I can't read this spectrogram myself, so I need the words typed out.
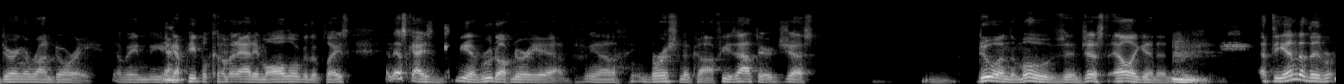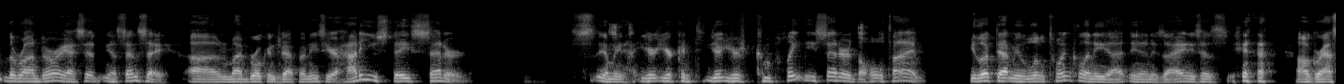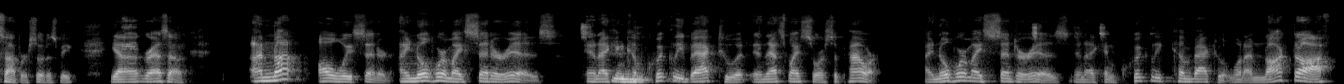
during a randori. I mean, you yeah. got people coming at him all over the place, and this guy's you know Rudolf Nureyev, you know Baryshnikov. He's out there just doing the moves and just elegant. And mm. At the end of the the randori, I said, you know, Sensei, uh, my broken Japanese here, how do you stay centered? I mean, you're you're you're completely centered the whole time. He looked at me with a little twinkle in, he, in his eye, and he says, yeah, "Oh, grasshopper, so to speak. Yeah, I'll grasshopper. I'm not always centered. I know where my center is, and I can come mm. quickly back to it, and that's my source of power. I know where my center is, and I can quickly come back to it. When I'm knocked off,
